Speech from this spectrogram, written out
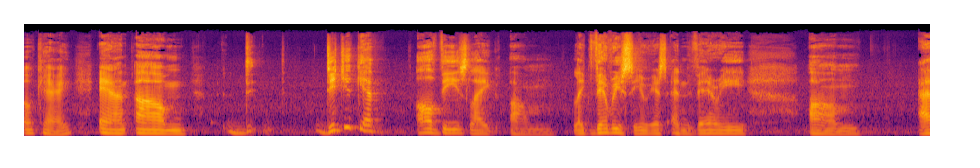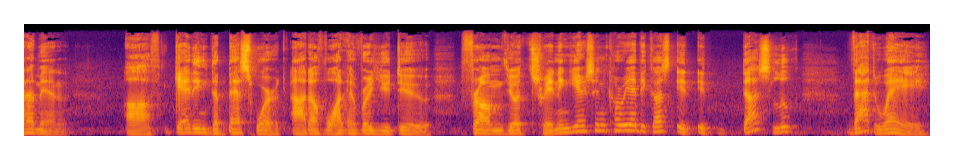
Okay. And um, d- did you get all these like um, like very serious and very um, adamant of getting the best work out of whatever you do from your training years in Korea? Because it, it does look that way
